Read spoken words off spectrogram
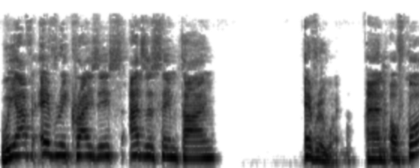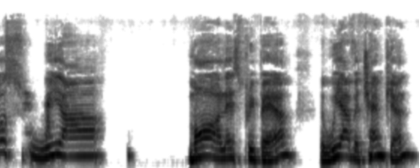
We have every crisis at the same time everywhere. And of course, we are more or less prepared. We have a champion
